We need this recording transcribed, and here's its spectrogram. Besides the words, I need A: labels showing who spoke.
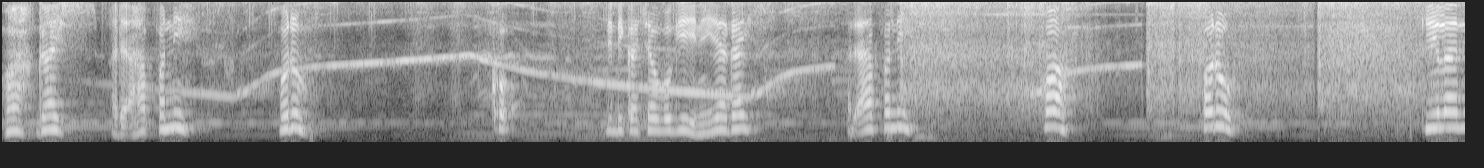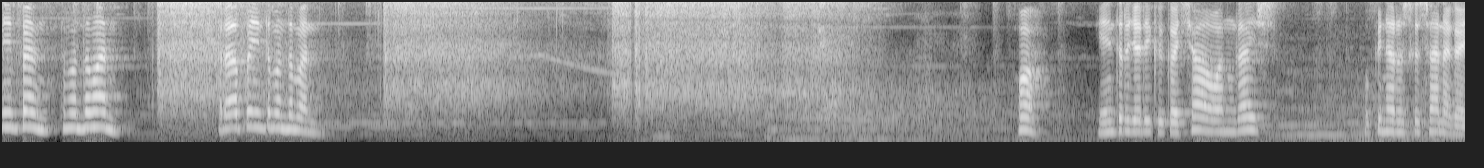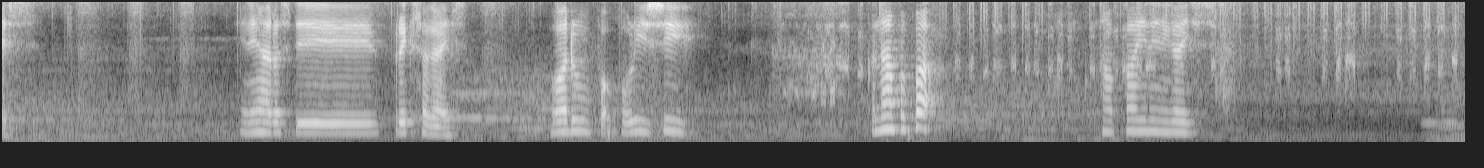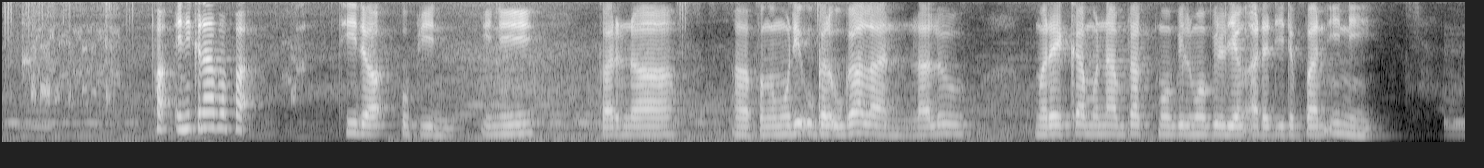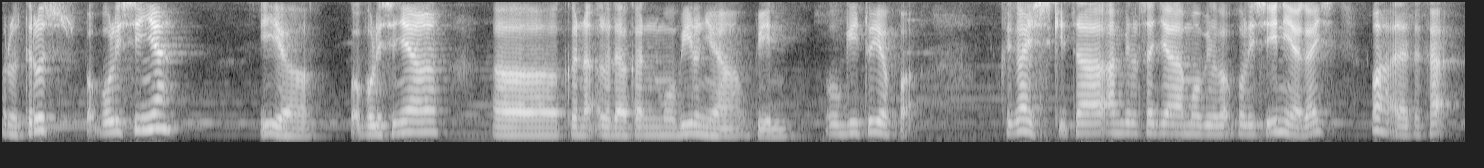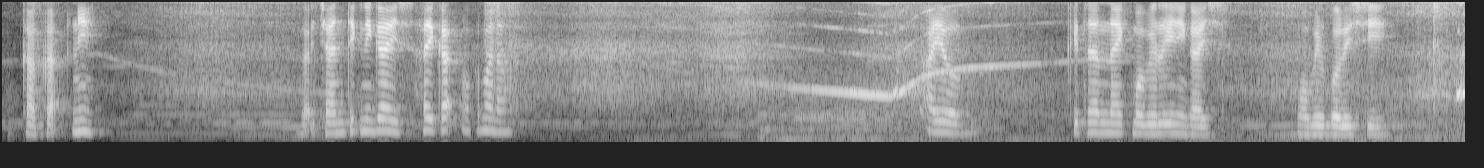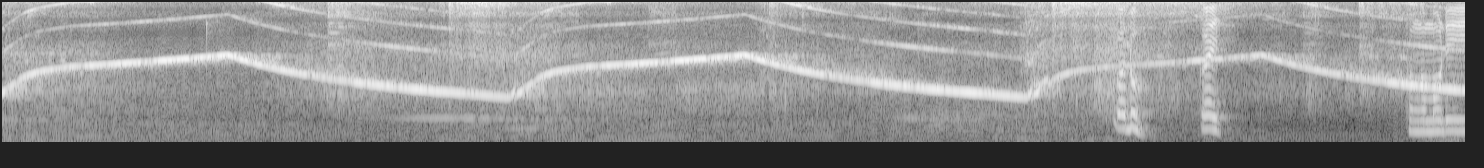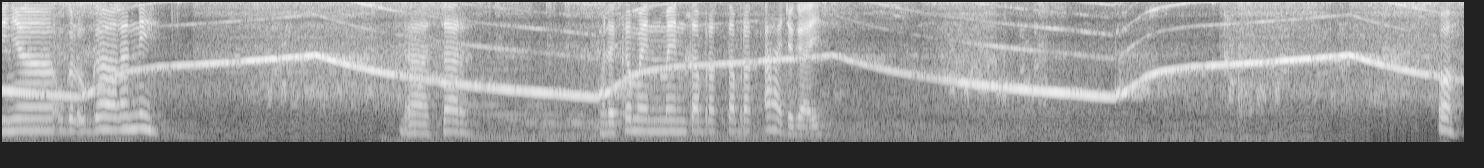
A: Wah, guys, ada apa nih? Waduh. Kok jadi kacau begini ya, guys? Ada apa nih? Wah. Waduh. Gila nih, Pen, teman-teman. Ada apa ini, teman-teman? Wah, ini terjadi kekacauan, guys. Upin harus ke sana, guys. Ini harus diperiksa, guys. Waduh, Pak polisi. Kenapa, Pak? Kenapa ini nih, guys? Pak, ini kenapa, Pak? Tidak, Upin. Ini karena uh, pengemudi ugal-ugalan, lalu mereka menabrak mobil-mobil yang ada di depan ini. Waduh, terus Pak polisinya? Iya, Pak polisinya uh, kena ledakan mobilnya, Upin. Oh gitu ya, Pak. Oke guys, kita ambil saja mobil Pak polisi ini ya, guys. Wah, ada kakak kakak nih. Kakak cantik nih, guys. Hai, Kak. Mau ke mana? Ayo, kita naik mobil ini, guys. Mobil polisi. Waduh, guys. Pengemudinya ugal-ugalan nih. Dasar. Mereka main-main tabrak-tabrak aja, guys. Oh,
